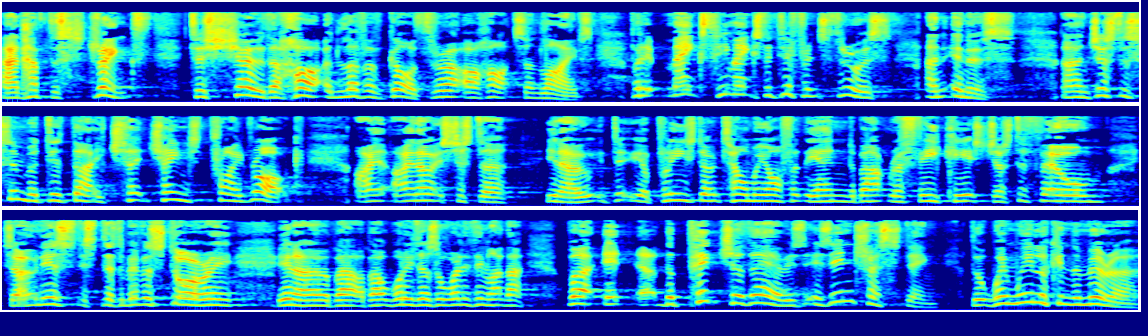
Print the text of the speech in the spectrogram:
and have the strength to show the heart and love of God throughout our hearts and lives. But it makes, He makes the difference through us and in us. And just as Simba did that, he ch- changed Pride Rock. I, I know it's just a, you know, please don't tell me off at the end about Rafiki. It's just a film. It's only a, it's just a bit of a story, you know, about, about what he does or anything like that. But it, uh, the picture there is, is interesting that when we look in the mirror,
